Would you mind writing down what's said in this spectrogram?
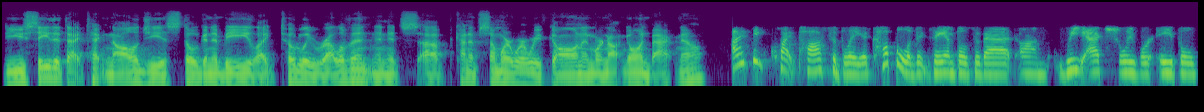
do you see that that technology is still going to be like totally relevant and it's uh, kind of somewhere where we've gone and we're not going back now? I think quite possibly a couple of examples of that. Um, we actually were able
